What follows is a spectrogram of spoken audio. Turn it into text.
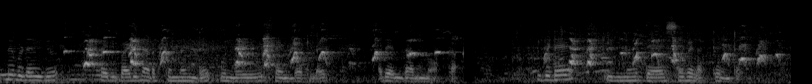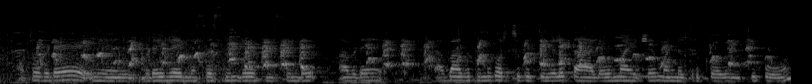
ഇന്നിവിടെ ഒരു പരിപാടി നടക്കുന്നുണ്ട് പുന്നയൂർ സെന്ററിൽ. അതെന്താണെന്ന് നോക്കാം. ഇവിടെ ഇന്ന് ദേശവിളക്കുണ്ട്. അപ്പോൾ ഇവിടെ ഇവിടെ ഒരു എൻ എസ് എസിന്റെ ഓഫീസുണ്ട്. അവിടെ ആ ഭാഗത്തുനിന്ന് കുറച്ച് കുട്ടികൾ താലവുമായിട്ട് മണ്ണത്തൃക്കോവിലേക്ക് പോവും.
